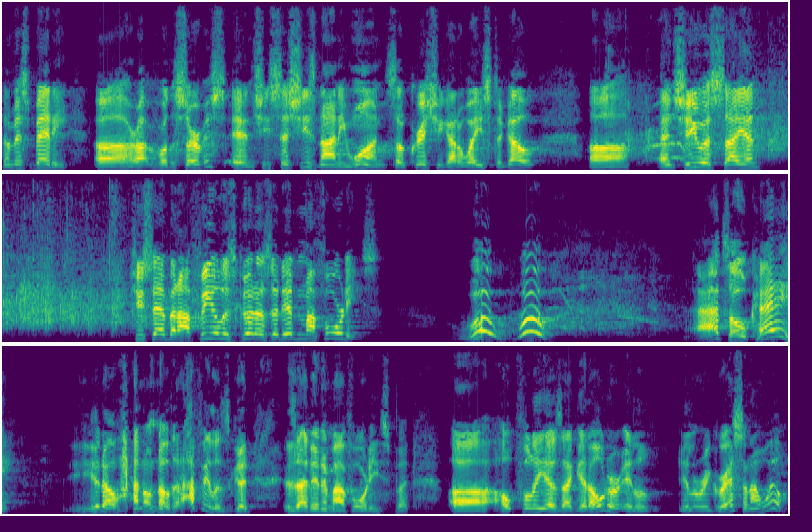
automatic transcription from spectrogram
to Miss Betty, uh, right before the service and she says she's 91. So Chris, you got a ways to go. Uh, and she was saying, she said, but I feel as good as I did in my 40s. Woo, woo. That's okay you know, I don't know that I feel as good as I did in my 40s, but uh, hopefully as I get older, it'll it'll regress, and I will.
